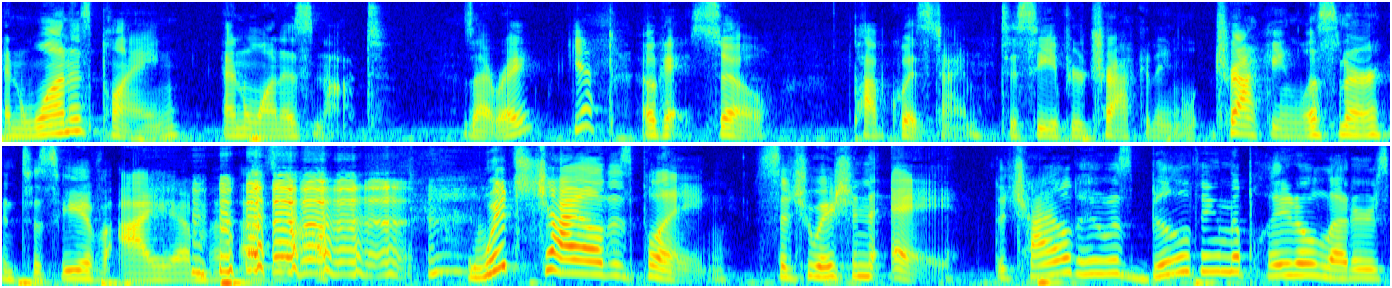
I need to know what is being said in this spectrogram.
and one is playing and one is not. Is that right? Yeah. Okay, so pop quiz time to see if you're tracking tracking listener and to see if I am well. Which child is playing? Situation A. The child who is building the Play-Doh letters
